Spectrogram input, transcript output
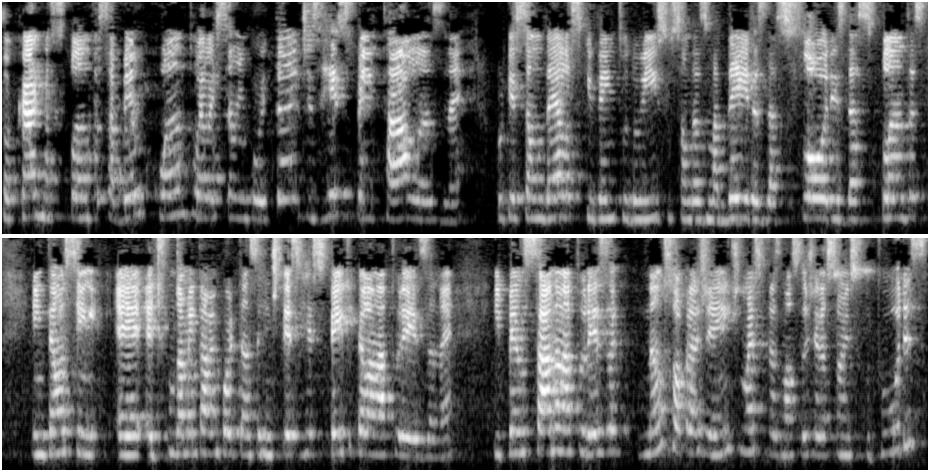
Tocar nas plantas, saber o quanto elas são importantes, respeitá-las, né? Porque são delas que vem tudo isso, são das madeiras, das flores, das plantas. Então, assim, é, é de fundamental importância a gente ter esse respeito pela natureza, né? E pensar na natureza não só para a gente, mas para as nossas gerações futuras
